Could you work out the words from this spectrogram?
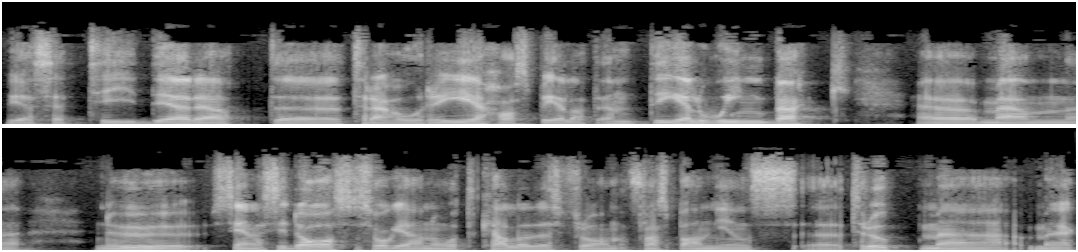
Vi har sett tidigare att eh, Traoré har spelat en del wingback. Eh, men nu senast idag så såg jag han återkallades från, från Spaniens eh, trupp med, med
